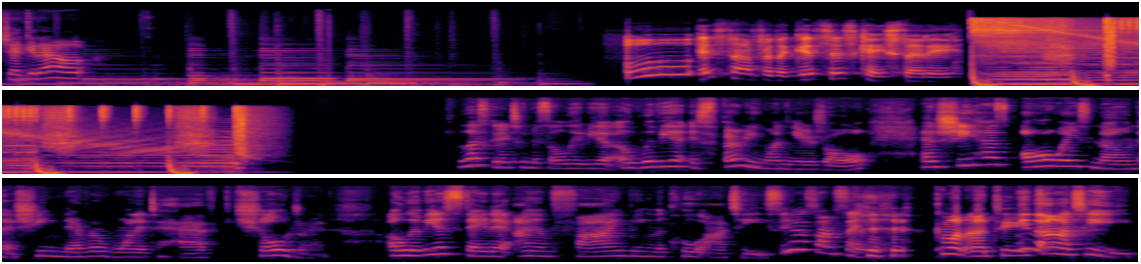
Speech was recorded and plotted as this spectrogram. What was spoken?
Check it out. Ooh, it's time for the Good Sis case study. Let's get into Miss Olivia. Olivia is 31 years old and she has always known that she never wanted to have children. Olivia stated, I am fine being the cool auntie. See, that's what I'm saying. Come on, auntie. Be the auntie.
